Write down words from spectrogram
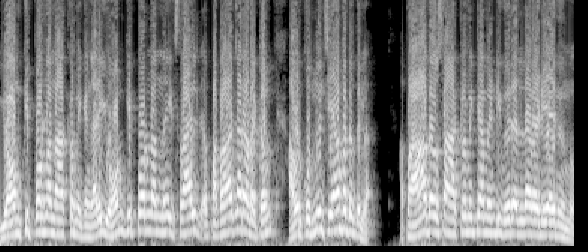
യോം കിപ്പോറിനെ ആക്രമിക്കാം ആക്രമിക്കാൻ. കാര്യം യോം കിപ്പോറിനെന്ന് ഇസ്രായേൽ പട്ടാളക്കാരടക്കം അവർക്കൊന്നും ചെയ്യാൻ പറ്റത്തില്ല. അപ്പൊ ആ ദിവസം ആക്രമിക്കാൻ വേണ്ടി ഇവരെല്ലാം റെഡിയായി നിന്നു.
